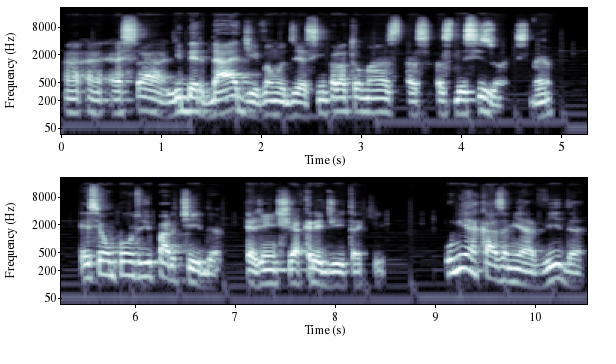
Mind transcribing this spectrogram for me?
a, a, essa liberdade, vamos dizer assim, para tomar as, as, as decisões. Né? Esse é um ponto de partida que a gente acredita aqui. O Minha Casa Minha Vida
